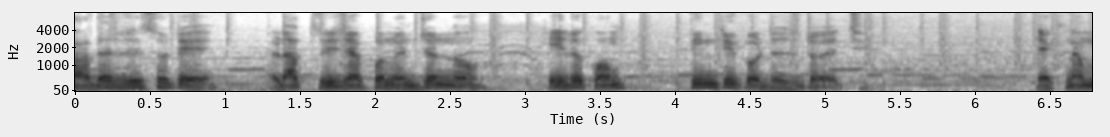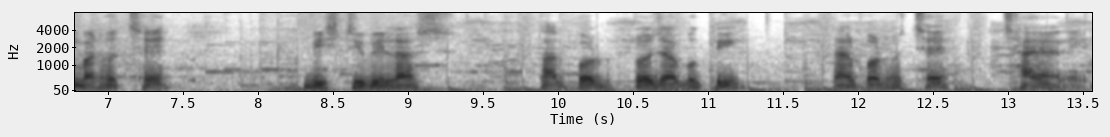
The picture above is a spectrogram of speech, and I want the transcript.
তাদের রিসোর্টে রাত্রি যাপনের জন্য এরকম তিনটি কটেজ রয়েছে। এক নাম্বার হচ্ছে বৃষ্টিবিলাস, তারপর প্রজাপতি, তারপর হচ্ছে ছায়ানীর।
